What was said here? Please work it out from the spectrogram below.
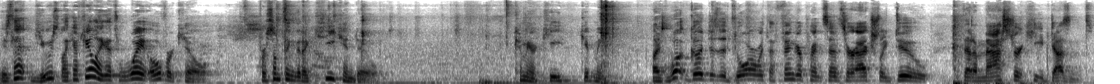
Is that used? Like, I feel like that's way overkill for something that a key can do. Come here, key. Give me. Like, what good does a door with a fingerprint sensor actually do that a master key doesn't?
